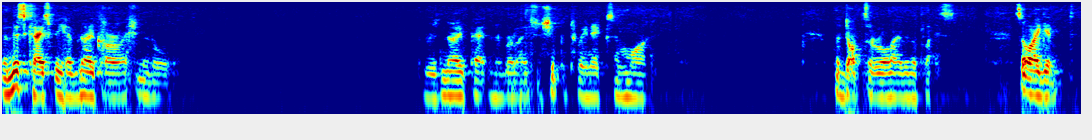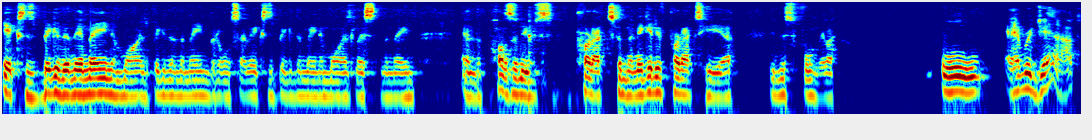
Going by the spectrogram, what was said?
In this case, we have no correlation at all. There is no pattern of relationship between x and y. The dots are all over the place. So I get x is bigger than their mean and y is bigger than the mean, but also x is bigger than the mean and y is less than the mean. And the positives products and the negative products here in this formula all average out,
